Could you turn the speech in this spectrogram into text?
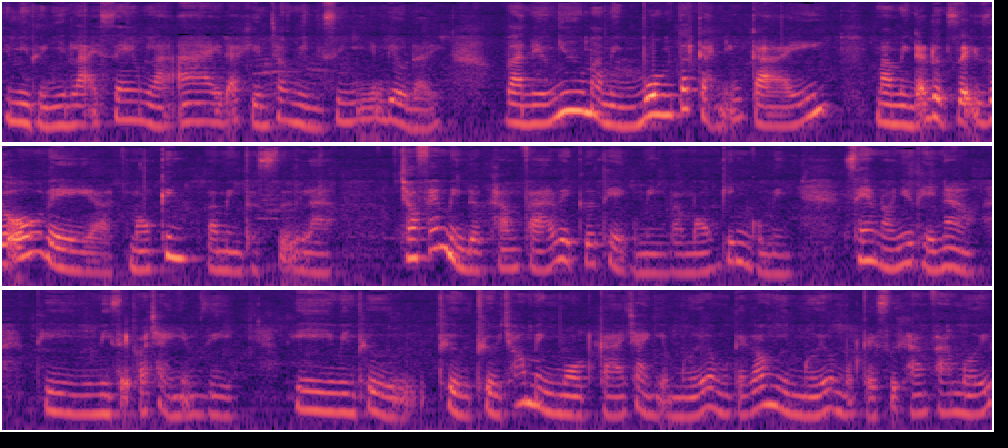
Thì mình thử nhìn lại xem là ai đã khiến cho mình suy nghĩ những điều đấy và nếu như mà mình buông tất cả những cái mà mình đã được dạy dỗ về à, máu kinh và mình thật sự là cho phép mình được khám phá về cơ thể của mình và máu kinh của mình, xem nó như thế nào, thì mình sẽ có trải nghiệm gì? Thì mình thử thử thử cho mình một cái trải nghiệm mới và một cái góc nhìn mới và một cái sự khám phá mới.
